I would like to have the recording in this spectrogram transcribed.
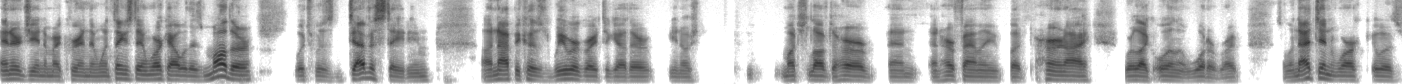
energy into my career. And then when things didn't work out with his mother, which was devastating, uh, not because we were great together, you know, much love to her and and her family, but her and I were like oil and water, right? So when that didn't work, it was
